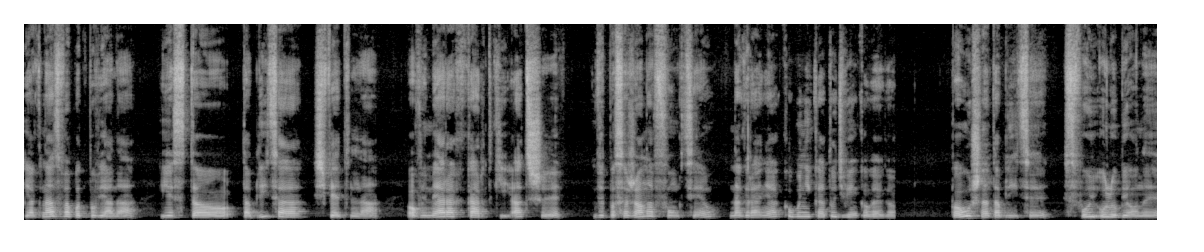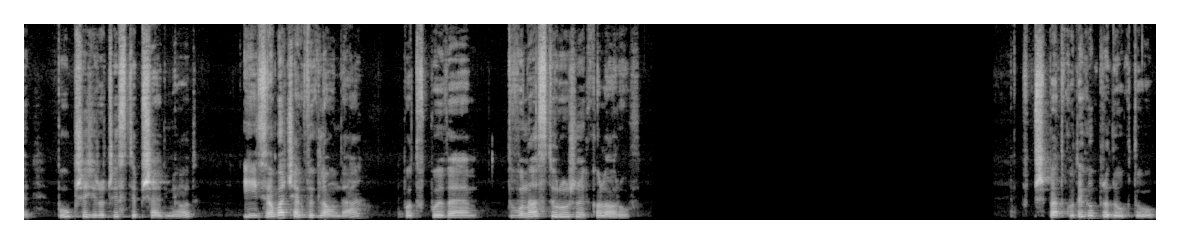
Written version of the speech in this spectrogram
Jak nazwa podpowiada, jest to tablica świetlna o wymiarach kartki A3 wyposażona w funkcję nagrania komunikatu dźwiękowego. Połóż na tablicy swój ulubiony, półprzeźroczysty przedmiot i zobacz jak wygląda pod wpływem 12 różnych kolorów. Przypadku tego produktu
